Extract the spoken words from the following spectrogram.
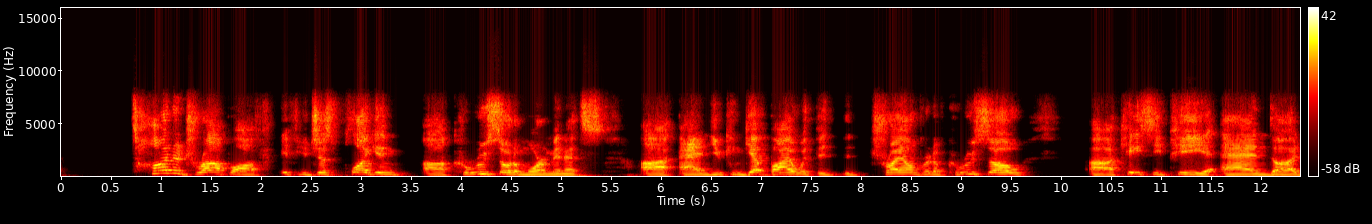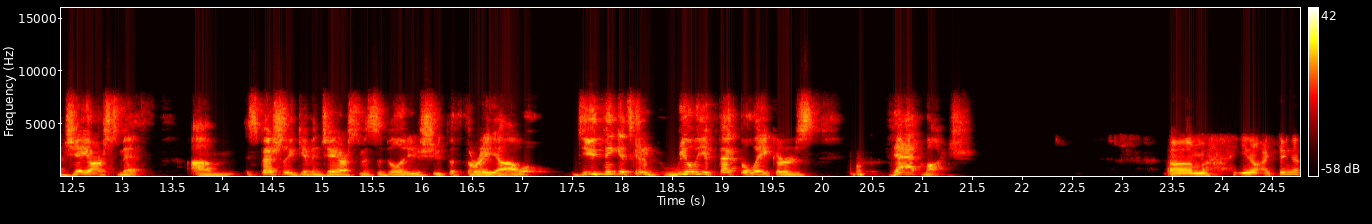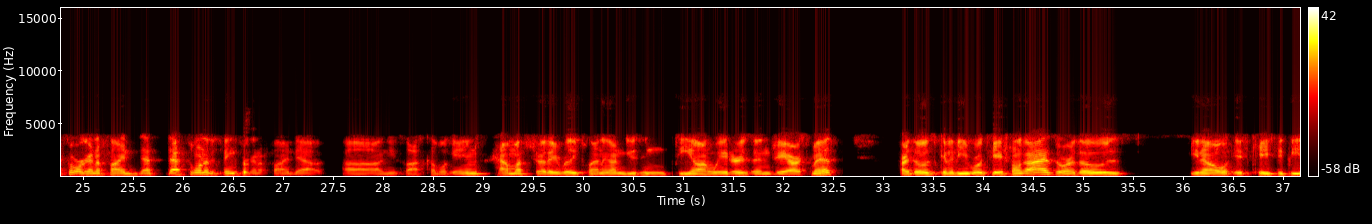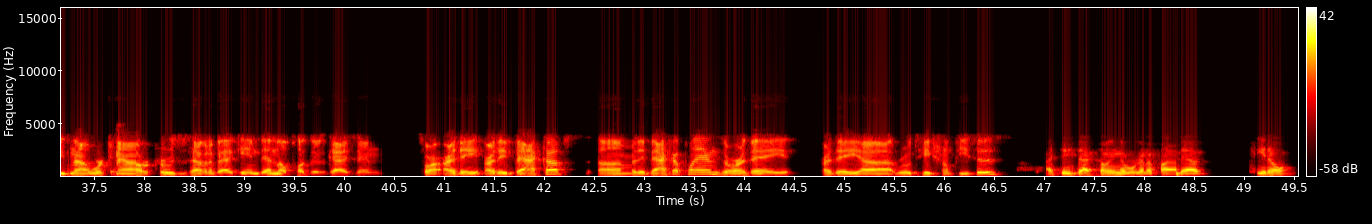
ton of drop off if you just plug in uh, Caruso to more minutes, uh, and you can get by with the, the triumvirate of Caruso, uh, KCP, and uh, J.R. Smith um, especially given J.R. Smith's ability to shoot the three. Uh, do you think it's going to really affect the Lakers that much? Um, you know, I think that's what we're going to find. That's that's one of the things we're going to find out uh, in these last couple of games. How much are they really planning on using Dion Waiters and J.R. Smith? Are those going to be rotational guys, or are those, you know, if KCP is not working out or Cruz is having a bad game, then they'll plug those guys in? So are, are they are they backups? Um, are they backup plans or are they are they uh, rotational pieces? I think that's something that we're going to find out. You know,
